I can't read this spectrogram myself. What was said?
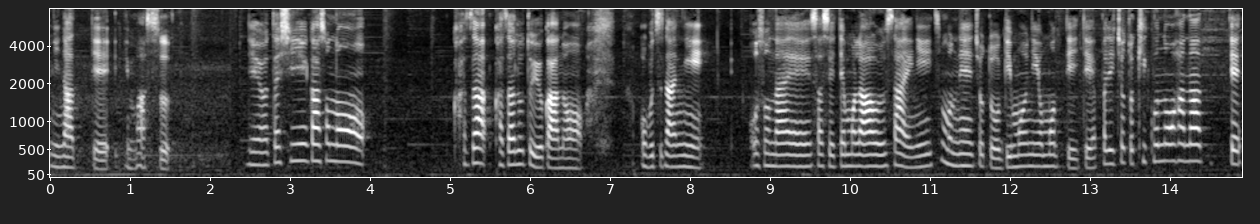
になっています。で私がその飾るというかあのお仏壇にお供えさせてもらう際にいつもねちょっと疑問に思っていてやっぱりちょっと菊のお花って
